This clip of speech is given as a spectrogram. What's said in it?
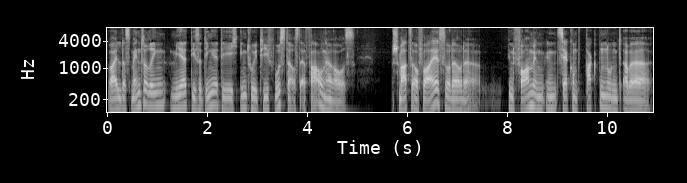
weil das Mentoring mir diese Dinge, die ich intuitiv wusste aus der Erfahrung heraus, schwarz auf weiß oder, oder in Form, in, in sehr kompakten und aber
